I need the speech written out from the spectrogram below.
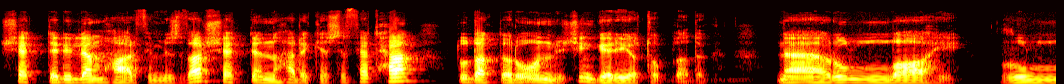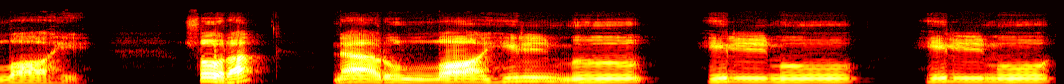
şeddeli lem harfimiz var. Şeddenin harekesi fetha. Dudakları onun için geriye topladık. Narullahi, rullahi. Sonra narullahil mu, hilmu, hilmu,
